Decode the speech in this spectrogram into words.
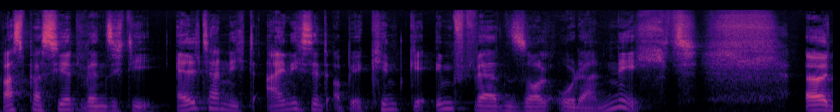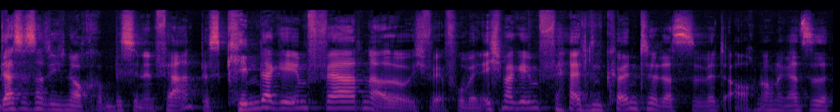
Was passiert, wenn sich die Eltern nicht einig sind, ob ihr Kind geimpft werden soll oder nicht? Äh, das ist natürlich noch ein bisschen entfernt, bis Kinder geimpft werden. Also ich wäre froh, wenn ich mal geimpft werden könnte. Das wird auch noch eine ganze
